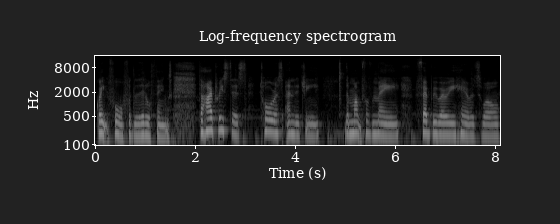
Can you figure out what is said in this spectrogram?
grateful for the little things. The High Priestess, Taurus energy, the month of May, February here as well.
